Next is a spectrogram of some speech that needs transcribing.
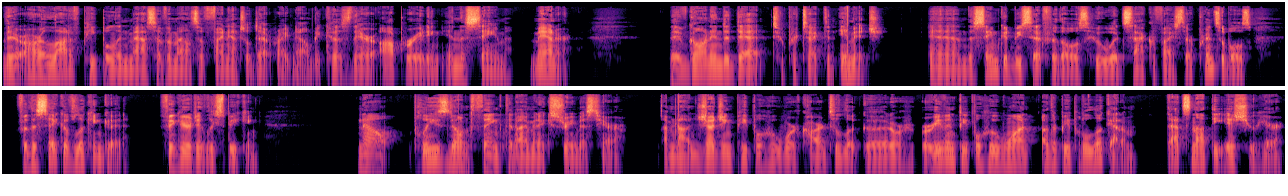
There are a lot of people in massive amounts of financial debt right now because they're operating in the same manner. They've gone into debt to protect an image, and the same could be said for those who would sacrifice their principles for the sake of looking good, figuratively speaking. Now, please don't think that I'm an extremist here. I'm not judging people who work hard to look good or, or even people who want other people to look at them. That's not the issue here.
